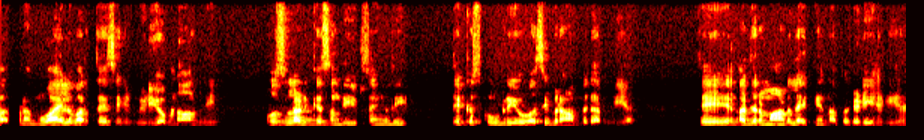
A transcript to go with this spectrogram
ਆਪਣਾ ਮੋਬਾਈਲ ਵਰਤੇ ਸੀ ਵੀਡੀਓ ਬਣਾਉਣ ਲਈ ਉਸ ਲੜਕੇ ਸੰਦੀਪ ਸਿੰਘ ਦੀ ਤੇ ਇੱਕ ਸਕੂਟਰੀ ਉਹ ਅਸੀਂ ਬਰਾਮਦ ਕਰ ਲਈ ਆ। ਤੇ ਅੱਜ ਰਿਮਾਂਡ ਲੈ ਕੇ ਇਹਨਾਂ ਤੋਂ ਜਿਹੜੀ ਹੈਗੀ ਆ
